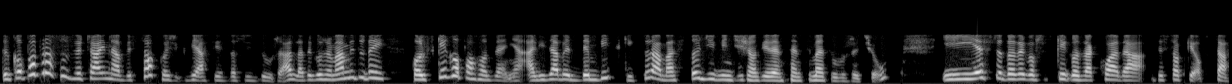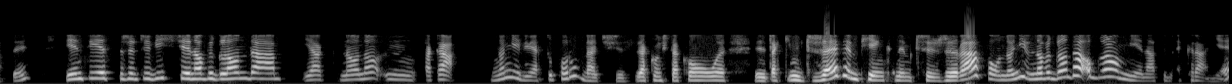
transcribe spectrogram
tylko po prostu zwyczajna wysokość gwiazd jest dosyć duża, dlatego że mamy tutaj polskiego pochodzenia Elizabeth Dębicki, która ma 191 cm w życiu i jeszcze do tego wszystkiego zakłada wysokie obcasy, więc jest rzeczywiście, no wygląda jak no, no, mm, taka no nie wiem, jak to porównać z jakąś taką, y, takim drzewem pięknym, czy żyrafą, no nie wiem, no wygląda ogromnie na tym ekranie.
